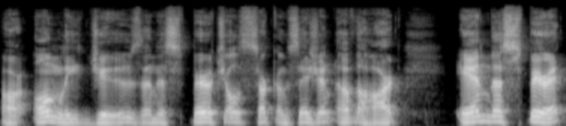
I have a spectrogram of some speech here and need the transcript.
are only Jews in the spiritual circumcision of the heart in the spirit.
